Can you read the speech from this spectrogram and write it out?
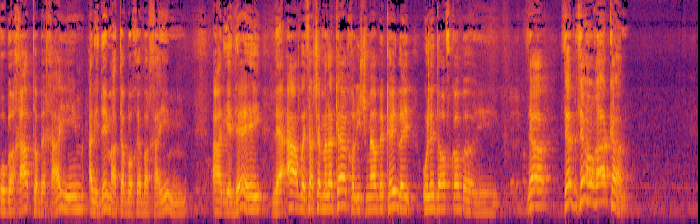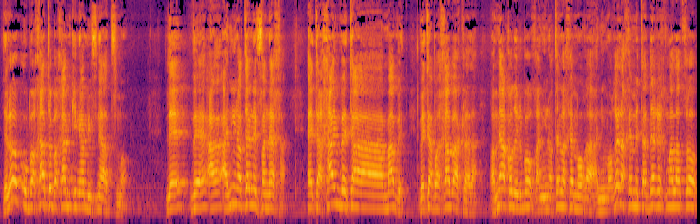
ובחרת בחיים, על ידי מה אתה בוחר בחיים? על ידי לאהב את השם מלכך לשמר בכלי ולדוף כבוי. זה, זה, זה כאן. זה לא הוא בחרת בחיים קניין בפני עצמו. ואני נותן לפניך את החיים ואת המוות ואת הברכה והקללה. אומר הקודש ברוך אני נותן לכם הוראה, אני מורה לכם את הדרך מה לעשות.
